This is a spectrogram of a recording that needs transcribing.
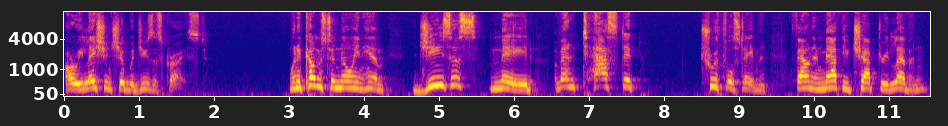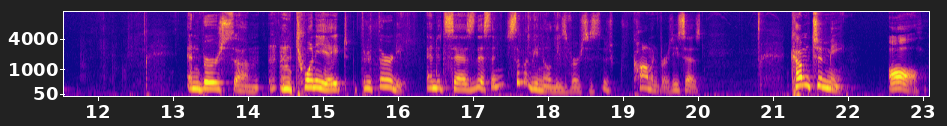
our relationship with Jesus Christ, when it comes to knowing Him, Jesus made a fantastic, truthful statement found in Matthew chapter 11 and verse um, 28 through 30. And it says this, and some of you know these verses, there's common verse. He says, Come to me, all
